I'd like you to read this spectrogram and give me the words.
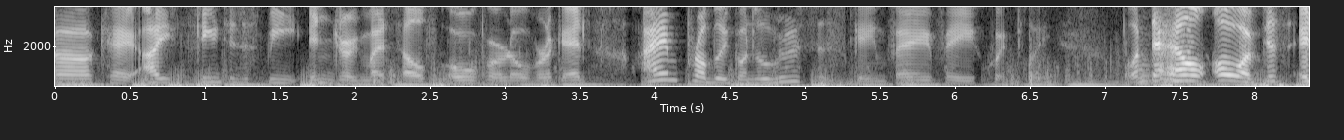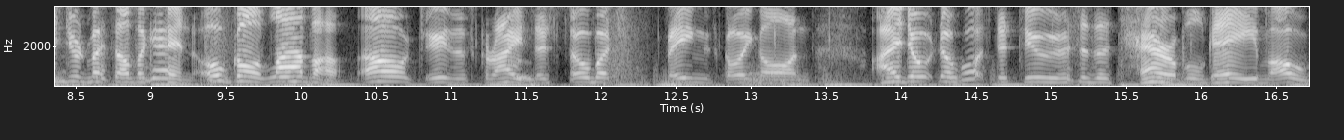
Okay, I seem to just be injuring myself over and over again. I'm probably going to lose this game very, very quickly. What the hell? Oh, I've just injured myself again. Oh god, lava. Oh, Jesus Christ, there's so much things going on. I don't know what to do. This is a terrible game. Oh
